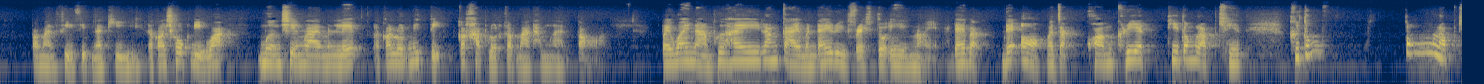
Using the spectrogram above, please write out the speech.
ำประมาณสี่สิบนาที แล้วก็โชคดีว่า เมืองเชียงรายมันเล็ก แล้วก็รถไม่ติดก็ขับรถกลับมาทำงานต่อ ไปว่ายน้ำเพื่อให้ร่างกายมันได้ refresh ตัวเองหน่อย ได้แบบได้ออกมาจากความเครียดที่ต้องรับเคส คือต้องต้องรับเค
